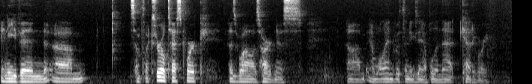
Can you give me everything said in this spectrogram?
and even um, some flexural test work as well as hardness. Um, and we'll end with an example in that category.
